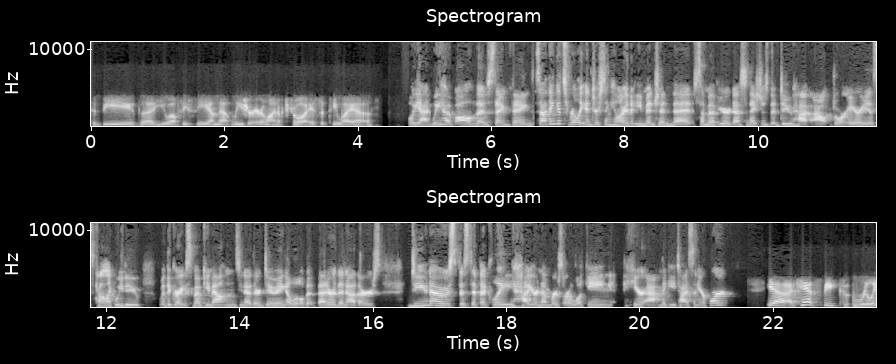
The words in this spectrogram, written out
to be the ULCC and that leisure airline of choice at Well, yeah, we hope all of those same things. So I think it's really interesting, Hillary, that you mentioned that some of your destinations that do have outdoor areas, kind of like we do with the Great Smoky Mountains, you know, they're doing a little bit better than others. Do you know specifically how your numbers are looking here at McGhee Tyson Airport? Yeah, I can't speak really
